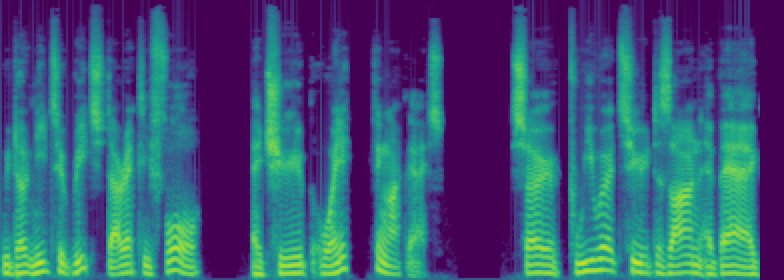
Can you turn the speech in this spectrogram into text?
We don't need to reach directly for a tube or anything like that. So if we were to design a bag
